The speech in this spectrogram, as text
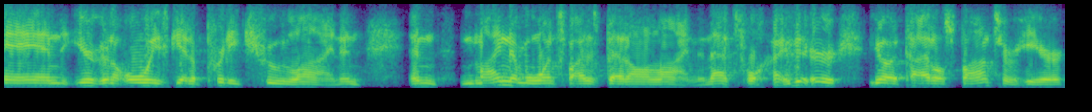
and you're going to always get a pretty true line. And and my number one spot is Bet Online, and that's why they're you know a title sponsor here.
